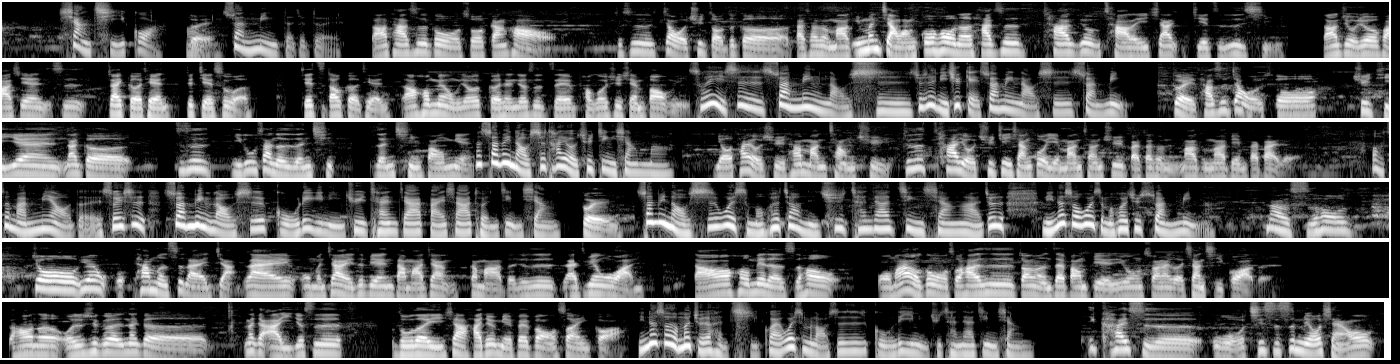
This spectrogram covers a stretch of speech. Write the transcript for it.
象棋卦，对、哦，算命的就对。然后他是跟我说，刚好就是叫我去走这个白沙屯妈祖。你们讲完过后呢，他是他又查了一下截止日期，然后结果就发现是在隔天就结束了。截止到隔天，然后后面我们就隔天就是直接跑过去先报名。所以是算命老师，就是你去给算命老师算命。对，他是叫我说去体验那个，就是一路上的人情人情方面。那算命老师他有去进香吗？有，他有去，他蛮常去，就是他有去进香过，也蛮常去白沙屯妈祖那边拜拜的。哦，这蛮妙的，所以是算命老师鼓励你去参加白沙屯进香。对，算命老师为什么会叫你去参加进香啊？就是你那时候为什么会去算命啊？那时候就因为我他们是来家来我们家里这边打麻将干嘛的，就是来这边玩。然后后面的时候，我妈有跟我说，她是专门在帮别人用算那个象棋卦的。然后呢，我就去跟那个那个阿姨，就是读了一下，她就免费帮我算一卦。你那时候有没有觉得很奇怪？为什么老师鼓励你去参加进香？一开始我其实是没有想要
